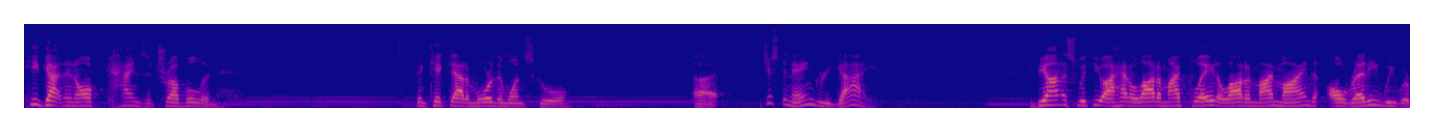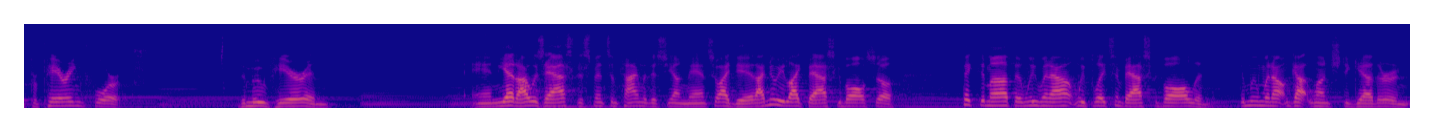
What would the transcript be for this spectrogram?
he'd gotten in all kinds of trouble and been kicked out of more than one school. Uh, just an angry guy. To be honest with you, I had a lot on my plate, a lot on my mind already. We were preparing for the move here, and and yet I was asked to spend some time with this young man, so I did. I knew he liked basketball, so I picked him up and we went out and we played some basketball, and then we went out and got lunch together. And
